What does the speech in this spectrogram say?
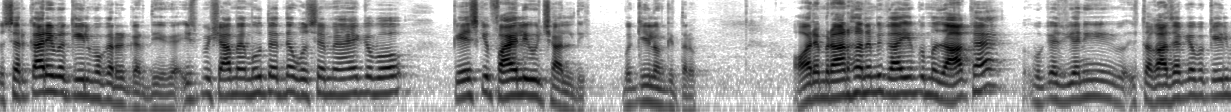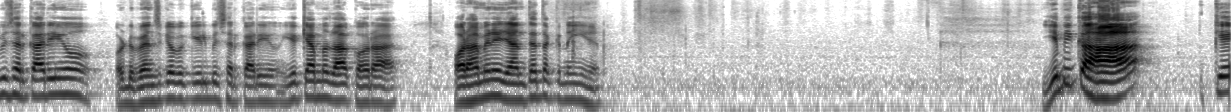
तो सरकारी वकील मुकर कर दिए गए। इस पर शाह महमूद इतने गुस्से में आए कि वो केस की फ़ाइल ही उछाल दी वकीलों की तरफ़। और इमरान खान ने भी कहा, ये कोई मज़ाक है? वो यानी तगाज़ा के वकील भी सरकारी हों और डिफेंस के वकील भी सरकारी हों। ये क्या मज़ाक हो रहा है? और हम इन्हें जानते तक नहीं हैं। ये भी कहा कि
